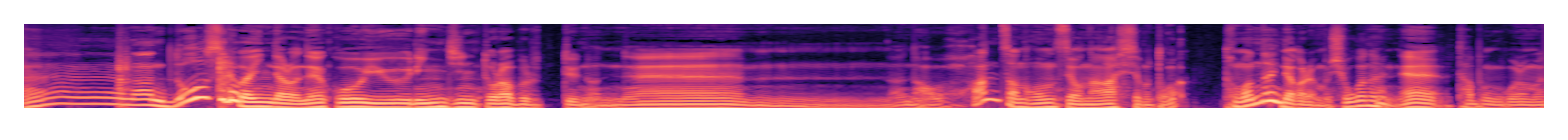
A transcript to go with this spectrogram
ーなんどうすればいいんだろうねこういう隣人トラブルっていうのはねうんなファンザの音声を流しても止ま止まんないんだからもうしょうがないね。多分これも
